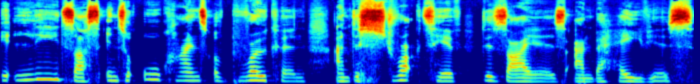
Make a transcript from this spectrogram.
it leads us into all kinds of broken and destructive desires and behaviors.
